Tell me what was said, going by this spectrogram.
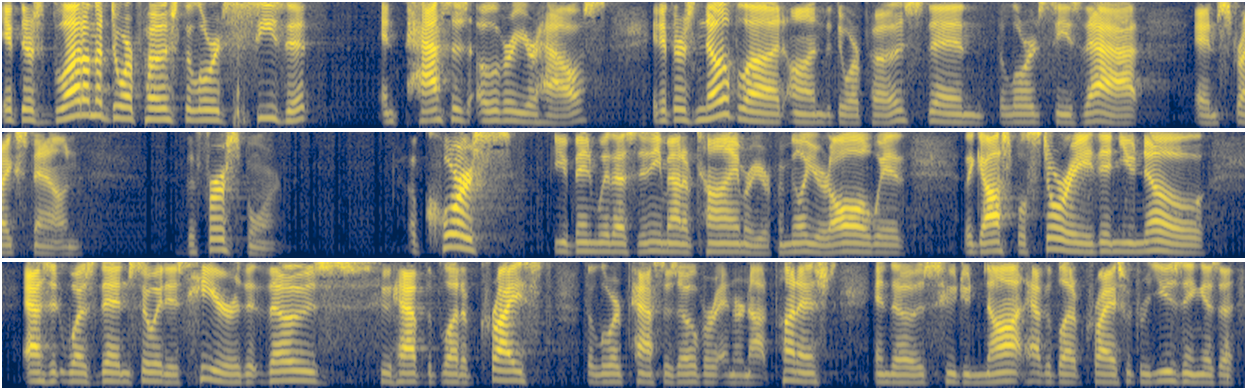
if there's blood on the doorpost, the Lord sees it and passes over your house. And if there's no blood on the doorpost, then the Lord sees that and strikes down the firstborn. Of course, if you've been with us any amount of time or you're familiar at all with the gospel story, then you know as it was then, so it is here, that those who have the blood of Christ, the Lord passes over and are not punished, and those who do not have the blood of Christ, which we're using as a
